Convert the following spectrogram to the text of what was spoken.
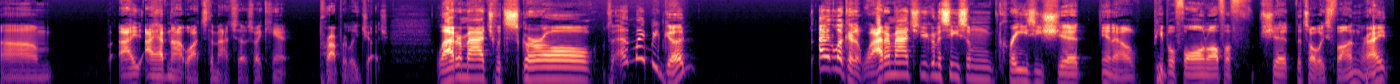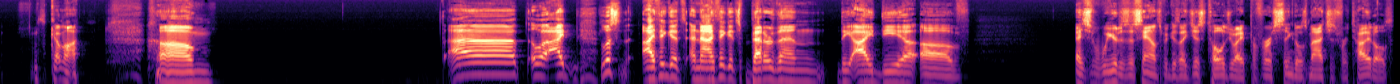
Um, I I have not watched the match though, so I can't properly judge. Ladder match with Scurll, that might be good. I mean, look at a ladder match. You're going to see some crazy shit. You know, people falling off of shit. That's always fun, right? Come on. Um, uh, I listen. I think it's and I think it's better than the idea of as weird as it sounds because I just told you I prefer singles matches for titles.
